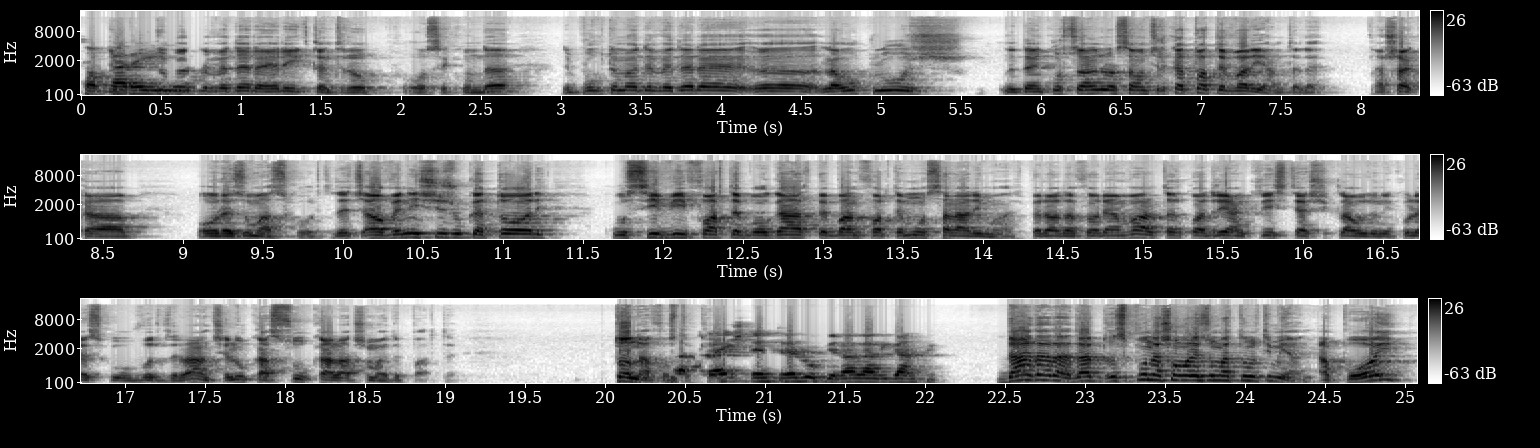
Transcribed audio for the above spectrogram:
Sau din care punctul meu de vedere, Eric, te întreb o secundă, din punctul meu de vedere, uh, la Ucluj de în cursul anilor s-au încercat toate variantele, așa ca o rezumat scurt. Deci au venit și jucători cu CV foarte bogat, pe bani foarte mulți, salarii mari. Perioada Florian Walter, cu Adrian Cristia și Claudiu Niculescu, vârf de lance, Luca Suca, la așa mai departe. Tot n-a fost da, ok. Aici te întrerup, era la Liga Da, da, da, dar spun așa un rezumat în ultimii ani. Apoi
